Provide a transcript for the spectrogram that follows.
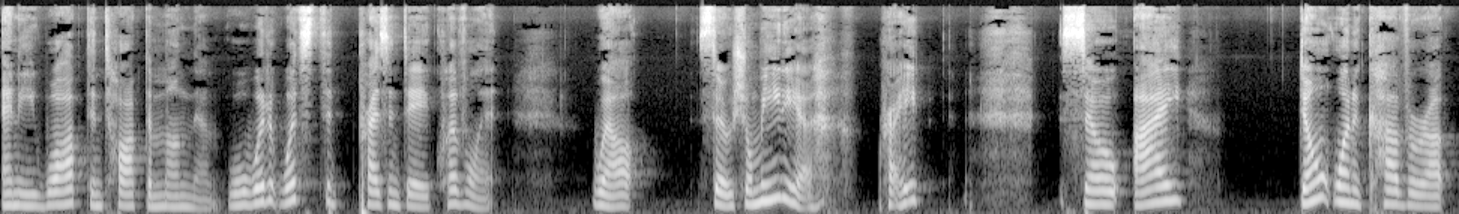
and he walked and talked among them. Well, what, what's the present day equivalent? Well, social media, right? So I don't want to cover up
